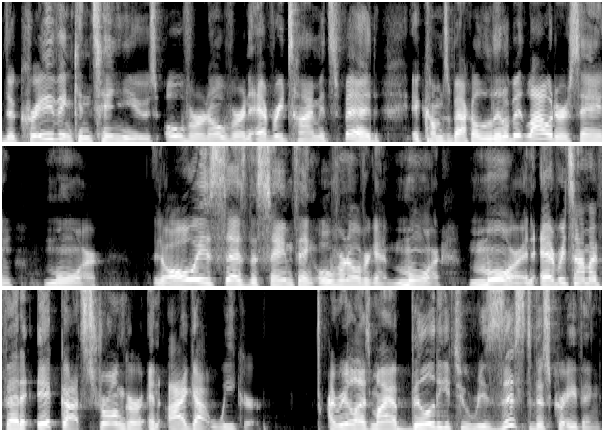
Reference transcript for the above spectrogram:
The craving continues over and over, and every time it's fed, it comes back a little bit louder, saying, More. It always says the same thing over and over again more, more. And every time I fed it, it got stronger and I got weaker. I realized my ability to resist this craving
